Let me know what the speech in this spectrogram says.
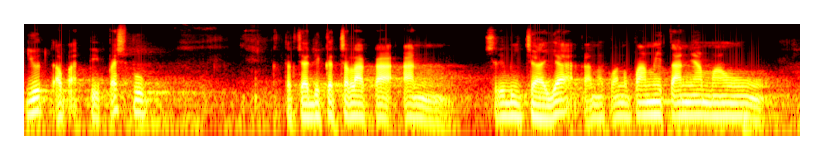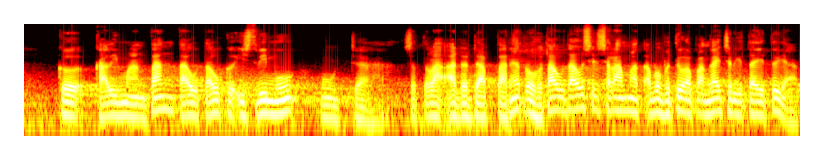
YouTube apa di Facebook. Terjadi kecelakaan Sriwijaya karena kono pamitannya mau ke Kalimantan tahu-tahu ke istrimu muda setelah ada daftarnya tuh tahu-tahu sih selamat. Apa betul apa enggak cerita itu ya?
